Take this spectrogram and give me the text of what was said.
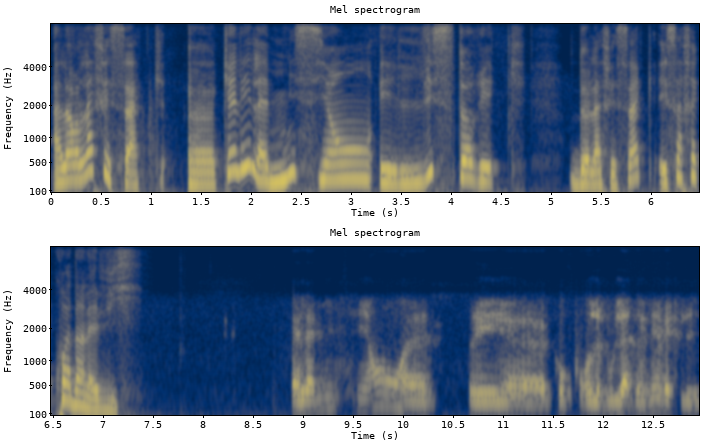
Alors l'AFESAC, euh, quelle est la mission et l'historique de l'AFESAC et ça fait quoi dans la vie? Ben, la mission, euh, c'est, euh, pour, vous la donner avec le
